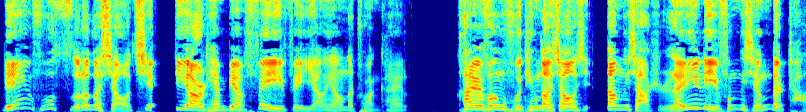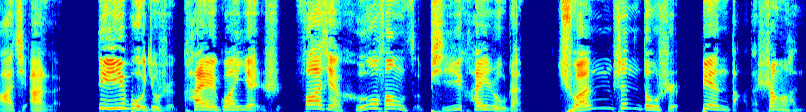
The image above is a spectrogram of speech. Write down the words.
林府死了个小妾，第二天便沸沸扬扬地传开了。开封府听到消息，当下是雷厉风行地查起案来。第一步就是开棺验尸，发现何芳子皮开肉绽，全身都是鞭打的伤痕。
